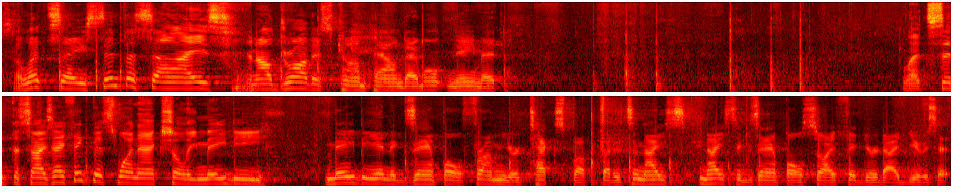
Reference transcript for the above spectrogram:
So let's say synthesize, and I'll draw this compound, I won't name it. Let's synthesize. I think this one actually may be, may be an example from your textbook, but it's a nice, nice example, so I figured I'd use it.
